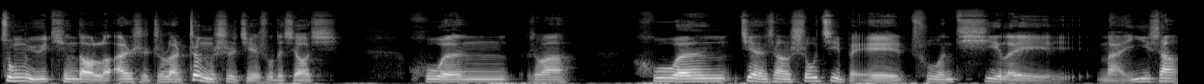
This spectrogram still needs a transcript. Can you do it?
终于听到了安史之乱正式结束的消息。忽闻是吧？忽闻剑上收蓟北，初闻涕泪满衣裳。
